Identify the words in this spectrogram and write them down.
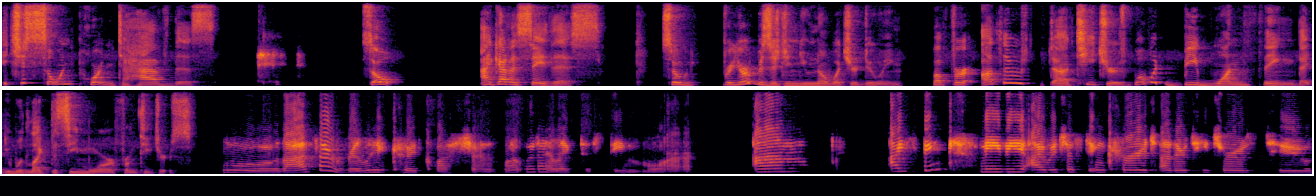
It's just so important to have this so I gotta say this. So for your position, you know what you're doing. But for other uh, teachers, what would be one thing that you would like to see more from teachers? Ooh, that's a really good question. What would I like to see more? Um, I think maybe I would just encourage other teachers to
